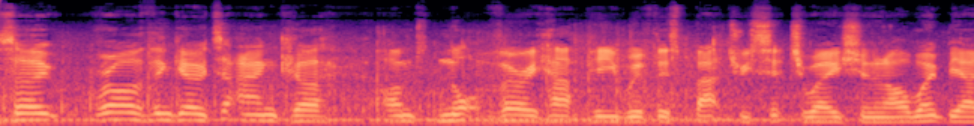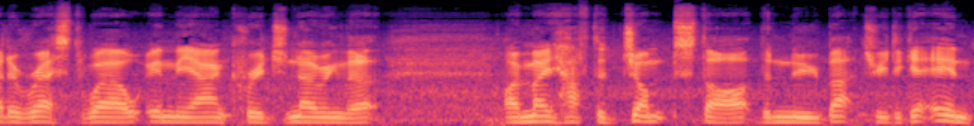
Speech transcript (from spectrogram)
So rather than go to anchor, I'm not very happy with this battery situation and I won't be able to rest well in the anchorage knowing that I may have to jump start the new battery to get in.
